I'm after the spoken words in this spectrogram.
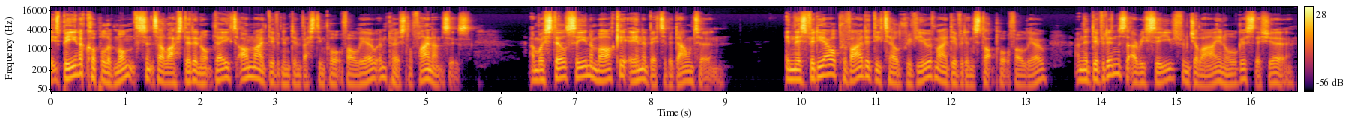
It's been a couple of months since I last did an update on my dividend investing portfolio and personal finances, and we're still seeing the market in a bit of a downturn. In this video, I'll provide a detailed review of my dividend stock portfolio and the dividends that I received from July and August this year.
